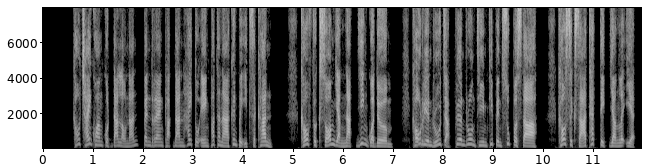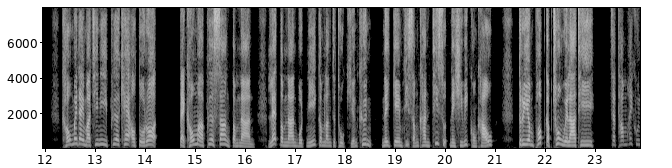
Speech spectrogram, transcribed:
ๆ เขาใช้ความกดดันเหล่านั้นเป็นแรงผลักดันให้ตัวเองพัฒนาขึ้นไปอีกสักขั้น เขาฝึกซ้อมอย่างหนักยิ่งกว่าเดิม เขาเรียนรู้จากเพื่อนร่วมทีมที่เป็นซูเปอร์สตาร์ เขาศึกษาแทคติกอย่างละเอียด เขาไม่ได้มาที่นี่เพื่อแค่เอาตัวรอด แต่เขามาเพื่อสร้างตำนาน และตำนานบทนี้กำลังจะถูกเขียนขึ้น ในเกมที่สำคัญที่สุดในชีวิตของเขา เตรียมพบกับช่วงเวลาที จะทำให้คุณ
